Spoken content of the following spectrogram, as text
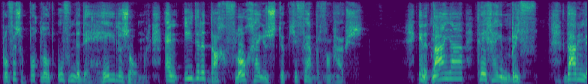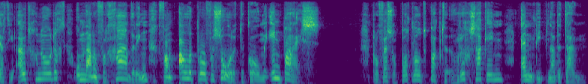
Professor Potlood oefende de hele zomer en iedere dag vloog hij een stukje verder van huis. In het najaar kreeg hij een brief. Daarin werd hij uitgenodigd om naar een vergadering van alle professoren te komen in Parijs. Professor Potlood pakte een rugzak in en liep naar de tuin.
